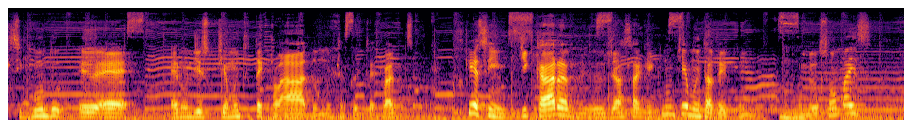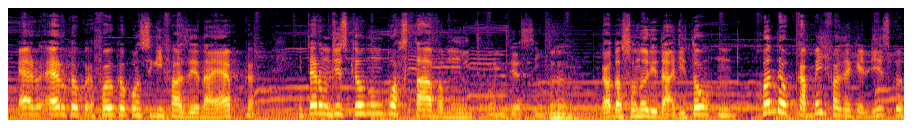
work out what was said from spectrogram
Segundo, eu, é, era um disco que tinha muito teclado, muita coisa de teclado. Porque assim, de cara eu já saquei que não tinha muito a ver com, com o meu som, mas era, era o que eu, foi o que eu consegui fazer na época. Então era um disco que eu não gostava muito, vamos dizer assim, por causa da sonoridade. Então, quando eu acabei de fazer aquele disco,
